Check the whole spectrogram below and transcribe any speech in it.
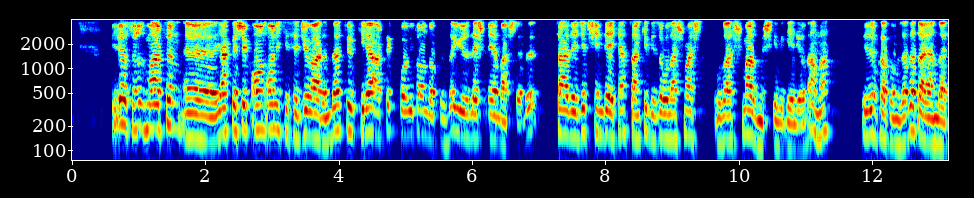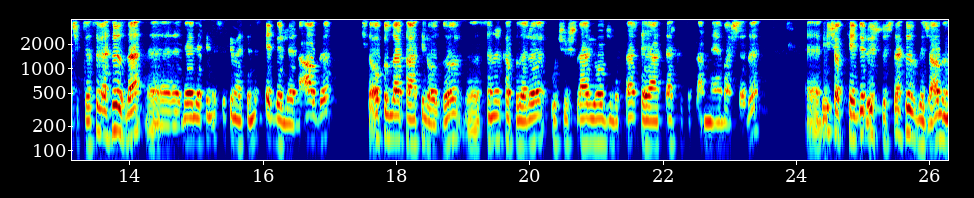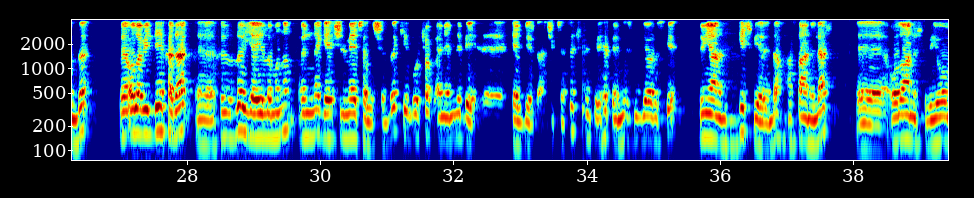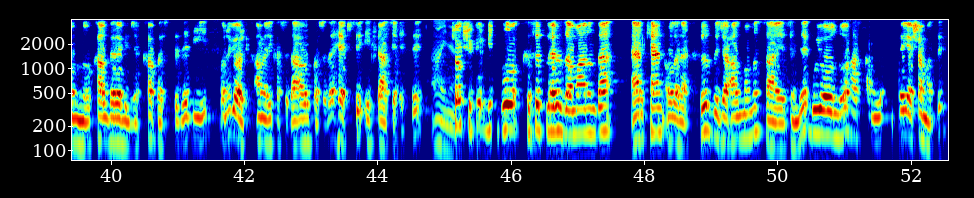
Biliyorsunuz Mart'ın e, yaklaşık 10-12'si civarında Türkiye artık Covid-19'da yüzleşmeye başladı. Sadece Çin'deyken sanki bize ulaşmaz, ulaşmazmış gibi geliyordu ama bizim kapımıza da dayandı açıkçası ve hızla e, devletimiz, hükümetimiz tedbirlerini aldı. İşte okullar tatil oldu, e, sınır kapıları, uçuşlar, yolculuklar, seyahatler kısıtlanmaya başladı. E, Birçok tedbir üst üste hızlıca alındı ve olabildiği kadar e, hızlı yayılımının önüne geçilmeye çalışıldı ki bu çok önemli bir e, tedbirdi açıkçası. Çünkü hepimiz biliyoruz ki dünyanın hiçbir yerinde hastaneler e, olağanüstü bir yoğunluğu kaldırabilecek kapasitede değil. Bunu gördük. Amerika'sı da Avrupa'sı da hepsi iflas etti. Aynen. Çok şükür biz bu kısıtları zamanında erken olarak hızlıca almamız sayesinde bu yoğunluğu hastanelerde yaşamadık.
